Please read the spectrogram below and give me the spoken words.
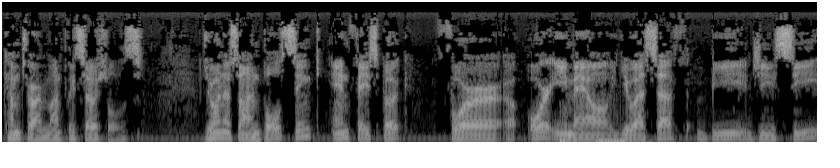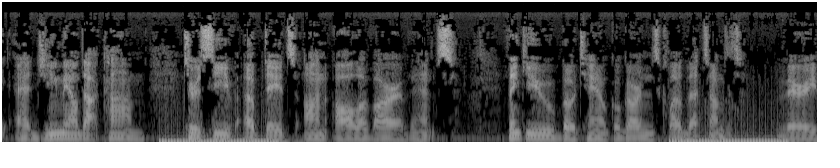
come to our monthly socials. Join us on BullSync and Facebook for uh, or email usfbgc at gmail.com to receive updates on all of our events. Thank you, Botanical Gardens Club. That sounds very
